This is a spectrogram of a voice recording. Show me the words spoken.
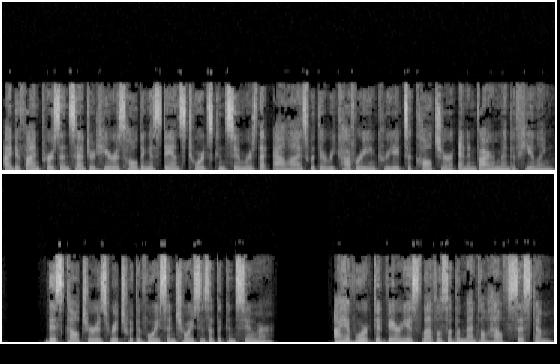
I define person centered here as holding a stance towards consumers that allies with their recovery and creates a culture and environment of healing. This culture is rich with the voice and choices of the consumer. I have worked at various levels of the mental health system.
